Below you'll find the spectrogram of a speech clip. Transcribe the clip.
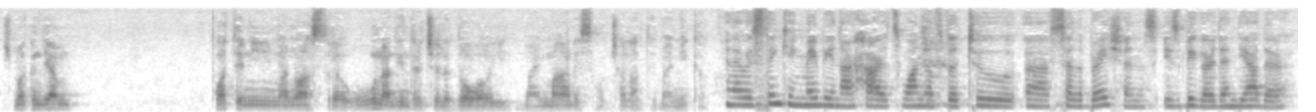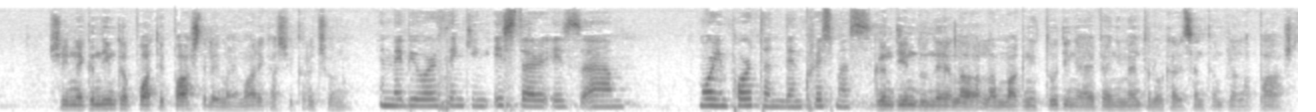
Și mă gândeam, poate în inima noastră una dintre cele două e mai mare sau cealaltă e mai mică. And I was thinking maybe in our hearts, one of the two uh, celebrations is bigger than the other. Și ne gândim că poate Paștele e mai mare ca și Crăciunul. And maybe we're thinking Easter is um, more important than Christmas. Gândindu-ne la, la magnitudinea evenimentelor care se întâmplă la Paști.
